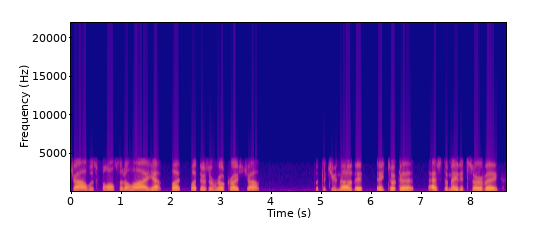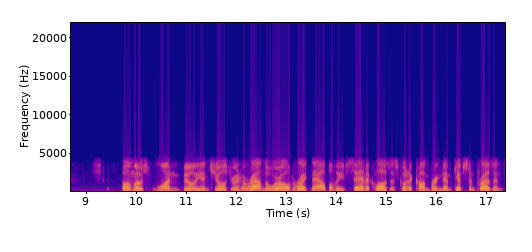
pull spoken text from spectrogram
child was false and a lie. Yep, but but there's a real Christ child. But did you know that they took a estimated survey? Almost one billion children around the world right now believe Santa Claus is going to come bring them gifts and presents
